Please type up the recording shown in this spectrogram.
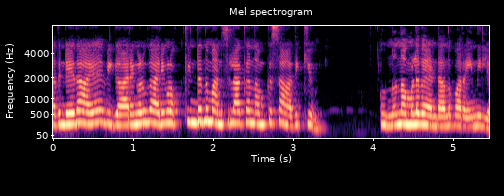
അതിന്റേതായ വികാരങ്ങളും കാര്യങ്ങളും ഒക്കെ ഉണ്ടെന്ന് മനസ്സിലാക്കാൻ നമുക്ക് സാധിക്കും. ഒന്നും നമ്മൾ വേണ്ടാന്ന് പറയുന്നില്ല.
